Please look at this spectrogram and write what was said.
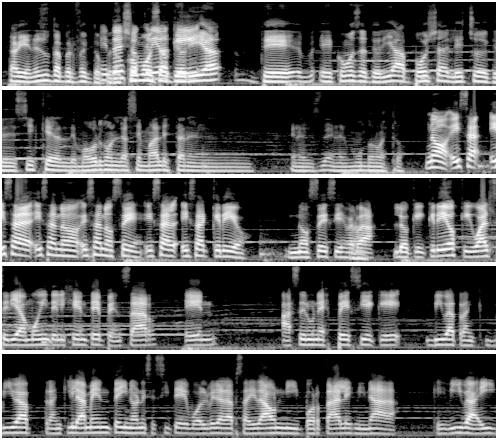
Está bien, eso está perfecto. Entonces pero ¿cómo esa que- teoría te, eh, cómo esa teoría apoya el hecho de que decís que el Demogorgon le hace mal estar en el, en el, en el mundo nuestro? No, esa, esa, esa no, esa no sé, esa, esa creo. No sé si es Ah. verdad. Lo que creo es que igual sería muy inteligente pensar en hacer una especie que viva, viva tranquilamente y no necesite volver al Upside Down ni portales ni nada. Que viva ahí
